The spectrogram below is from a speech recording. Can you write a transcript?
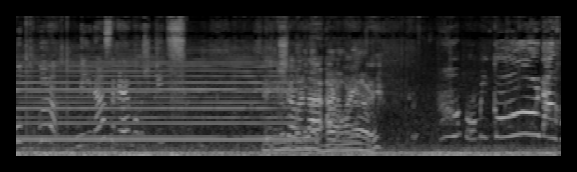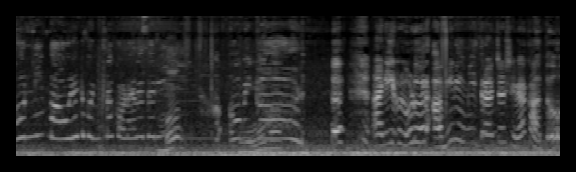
खूप मी ना सगळ्या गोष्टी रिक्षावाला आडवा येतोय. ओ मी गॉड आहोनी बावलेट म्हटलं कोणाला तरी. ओ गॉड आणि रोडवर आम्ही नेहमी इतरांच्या शिव्या खातो.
